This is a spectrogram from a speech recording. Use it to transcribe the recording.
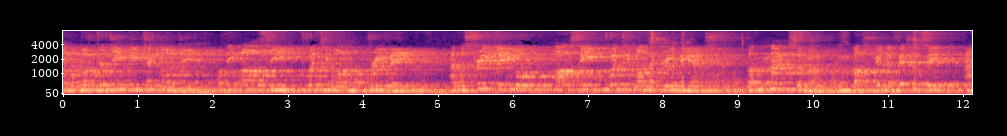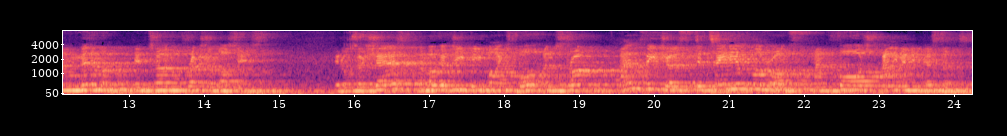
on the MotoGP technology of the RC213V and the street legal RC21 3VS for maximum combustion efficiency and minimum internal friction losses. It also shares the MotoGP bike's bore and stroke and features titanium con rods and forged aluminium pistons.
